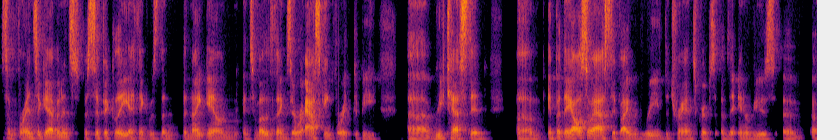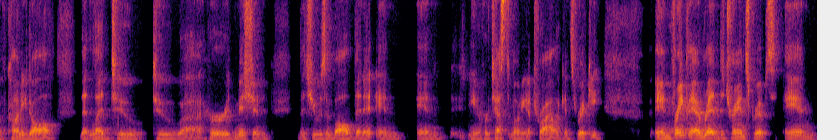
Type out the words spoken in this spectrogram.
some forensic evidence specifically i think it was the, the nightgown and some other things. They were asking for it to be uh, retested. Um, and, but they also asked if I would read the transcripts of the interviews of, of Connie Dahl that led to to uh, her admission that she was involved in it and and you know her testimony at trial against Ricky. And frankly, I read the transcripts and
